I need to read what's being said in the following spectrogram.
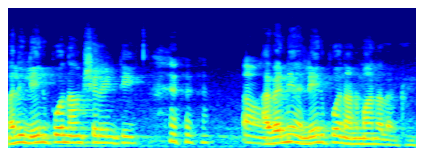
మళ్ళీ లేనిపోయిన ఆంక్షలు ఏంటి అవును. అవన్నీ లేనిపోయిన అనుమానాలు అంటుంది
